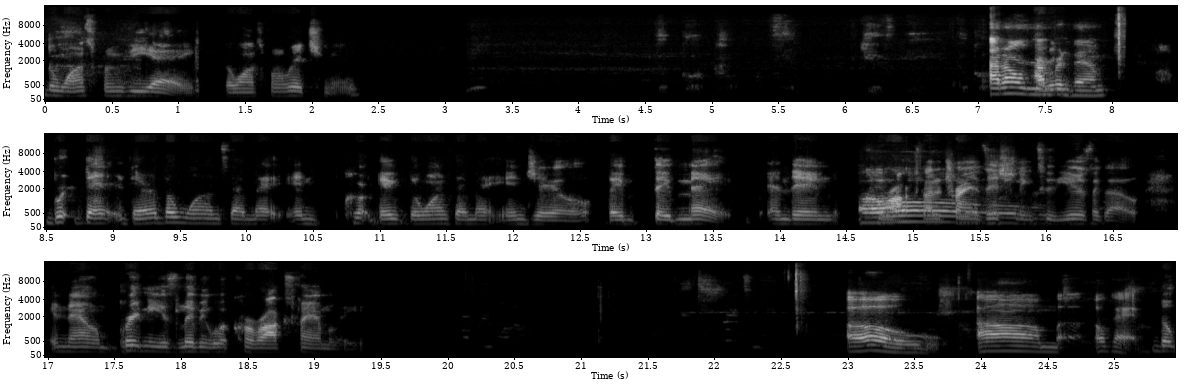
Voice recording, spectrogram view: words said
The ones from VA, the ones from Richmond. I don't remember I them. They they're the ones that met in they the ones that met in jail. They they met and then Karak oh. started transitioning two years ago, and now Brittany is living with Karak's family. Oh, um, okay. The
